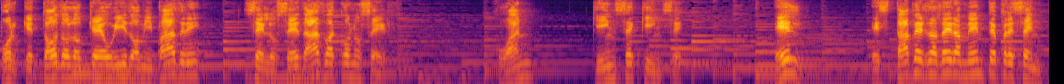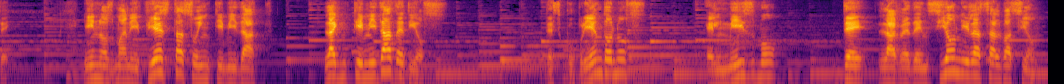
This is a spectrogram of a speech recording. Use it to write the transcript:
porque todo lo que he oído a mi Padre se los he dado a conocer. Juan 15:15 Él está verdaderamente presente y nos manifiesta su intimidad la intimidad de Dios, descubriéndonos el mismo de la redención y la salvación.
